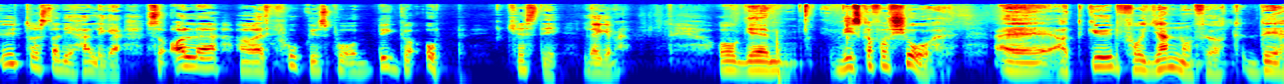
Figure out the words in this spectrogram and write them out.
utruster de hellige, så alle har et fokus på å bygge opp Kristi legeme. Og eh, vi skal få se eh, at Gud får gjennomført det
